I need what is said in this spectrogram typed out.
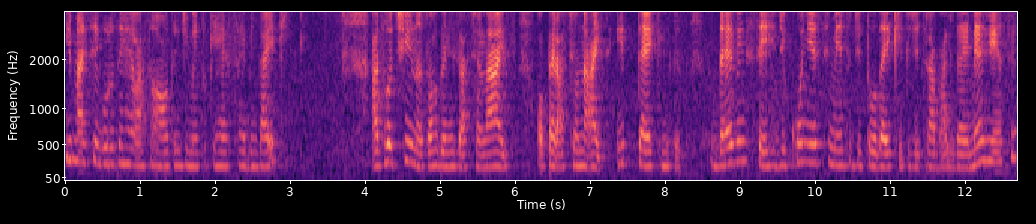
e mais seguros em relação ao atendimento que recebem da equipe. As rotinas organizacionais, operacionais e técnicas devem ser de conhecimento de toda a equipe de trabalho da emergência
